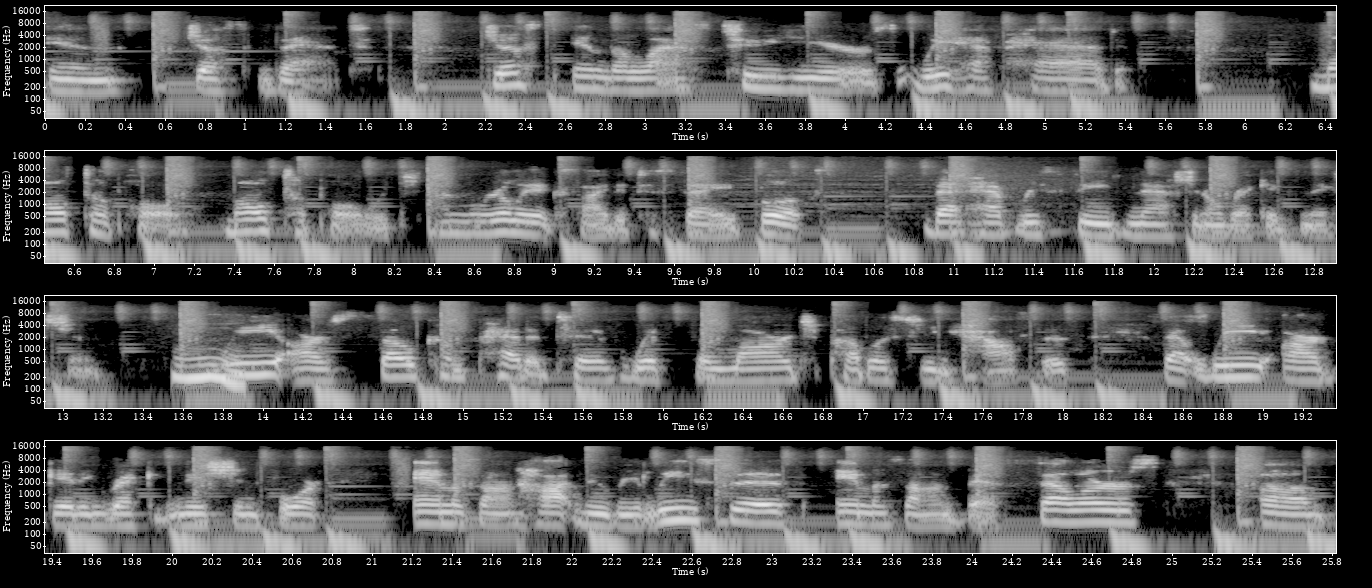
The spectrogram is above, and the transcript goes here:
in just that just in the last two years, we have had multiple, multiple, which I'm really excited to say, books that have received national recognition. Mm. We are so competitive with the large publishing houses that we are getting recognition for Amazon Hot New Releases, Amazon bestsellers, um,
